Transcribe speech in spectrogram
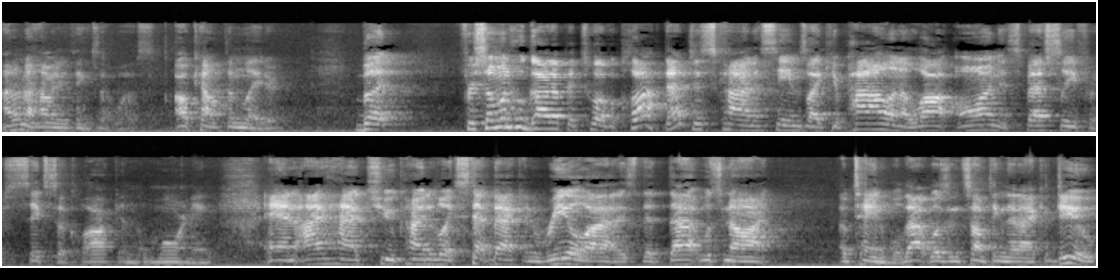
I don't know how many things that was. I'll count them later. But for someone who got up at 12 o'clock, that just kind of seems like you're piling a lot on, especially for 6 o'clock in the morning. And I had to kind of like step back and realize that that was not obtainable. That wasn't something that I could do.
